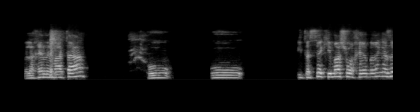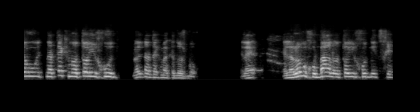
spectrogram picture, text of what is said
ולכן למטה הוא, הוא התעסק עם משהו אחר, ברגע זה הוא התנתק מאותו ייחוד, לא התנתק מהקדוש ברוך אלא, אלא לא מחובר לאותו ייחוד נצחי.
